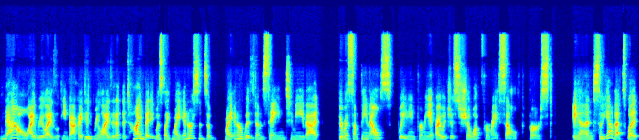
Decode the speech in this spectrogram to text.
now I realize looking back, I didn't realize it at the time, but it was like my inner sense of my inner wisdom saying to me that there was something else waiting for me if I would just show up for myself first. And so yeah, that's what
